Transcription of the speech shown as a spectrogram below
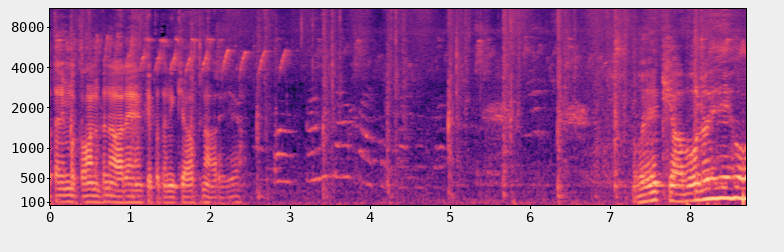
पता नहीं मकान बना रहे हैं कि पता नहीं क्या बना रहे हैं। ओए, क्या बोल रहे हो?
